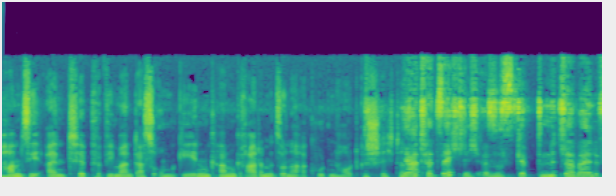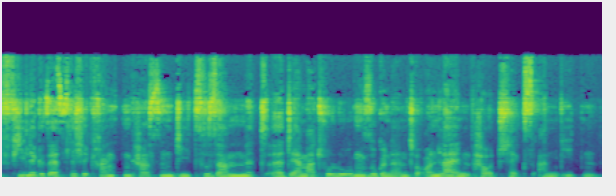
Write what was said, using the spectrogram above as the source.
Haben Sie einen Tipp, wie man das umgehen kann, gerade mit so einer akuten Hautgeschichte? Ja, tatsächlich. Also es gibt mittlerweile viele gesetzliche Krankenkassen, die zusammen mit äh, Dermatologen sogenannte Online-Hautchecks anbieten.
